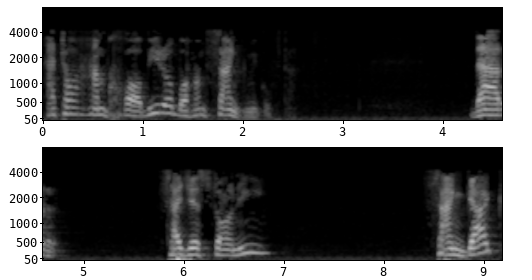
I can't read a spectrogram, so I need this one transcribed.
حتی همخوابی را با هم سنگ می‌گفتن در سجستانی سنگک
